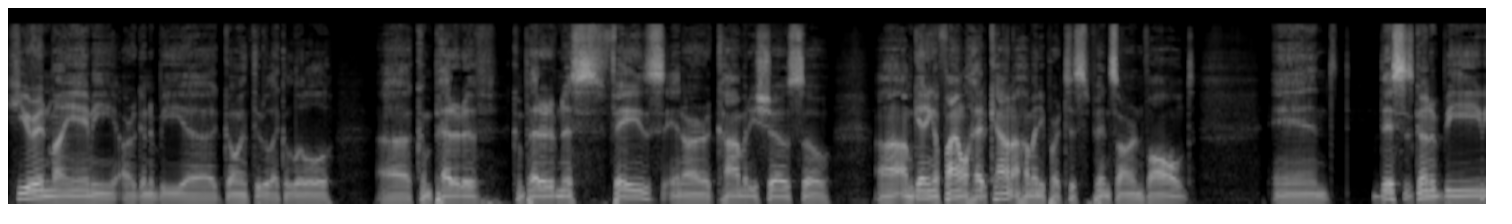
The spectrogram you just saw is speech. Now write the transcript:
here in Miami are going to be uh, going through like a little uh, competitive competitiveness phase in our comedy show. So uh, I'm getting a final head count on how many participants are involved. And this is going to be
